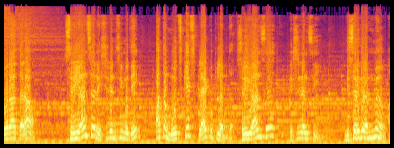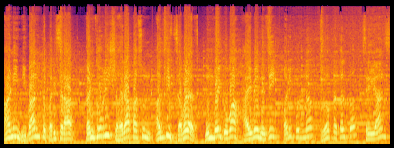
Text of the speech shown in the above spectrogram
त्वरा करा. श्रेयांस रेसिडेन्सी मध्ये आता मोजकेच फ्लॅट उपलब्ध. श्रेयांस रेसिडेन्सी निसर्गरम्य आणि निवांत परिसरात कणकवली शहरापासून अगदी जवळच मुंबई गोवा हायवे नजीक परिपूर्ण गृह प्रकल्प श्रेयांस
